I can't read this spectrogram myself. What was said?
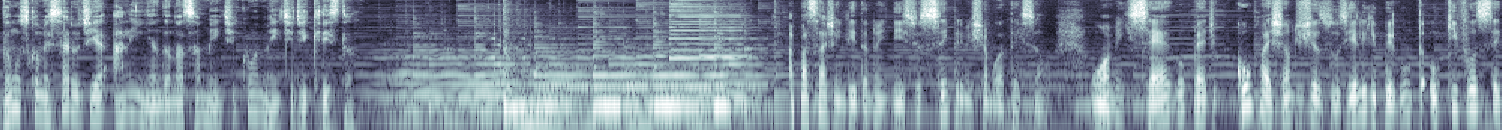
Vamos começar o dia alinhando nossa mente com a mente de Cristo. A passagem lida no início sempre me chamou a atenção. Um homem cego pede compaixão de Jesus e ele lhe pergunta: O que você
